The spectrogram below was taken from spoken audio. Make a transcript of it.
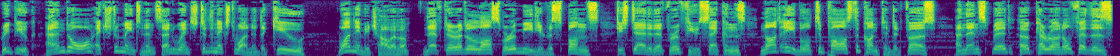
rebuke, and or extra maintenance and went to the next one in the queue. One image, however, left her at a loss for immediate response. She stared at it for a few seconds, not able to pass the content at first, and then spread her coronal feathers.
